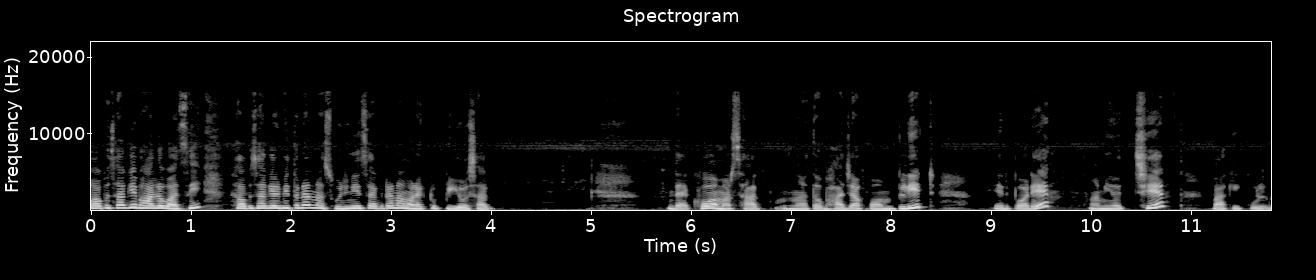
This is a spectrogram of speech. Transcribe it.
সব শাকই ভালোবাসি, সব শাকের ভিতরে না সুজনি শাকটা না আমার একটু প্রিয় শাক। দেখো আমার শাক তো ভাজা কমপ্লিট এরপরে আমি হচ্ছে বাকি কুল-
